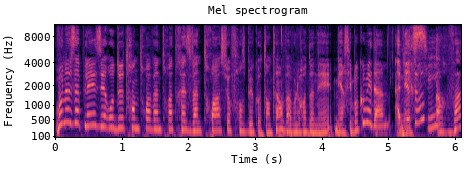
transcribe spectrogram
vous nous appelez 02 33 23 13 23 sur France Bleu Cotentin. On va vous le redonner. Merci beaucoup, mesdames. À bientôt. Au revoir.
